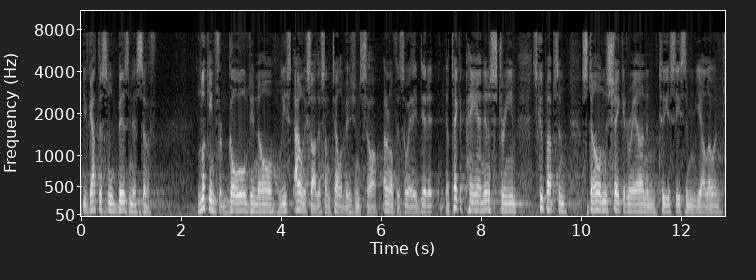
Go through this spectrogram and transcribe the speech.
you've got this little business of looking for gold, you know. At least I only saw this on television, so I don't know if it's the way they did it. You'll take a pan in a stream, scoop up some stones, shake it around until you see some yellow, and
